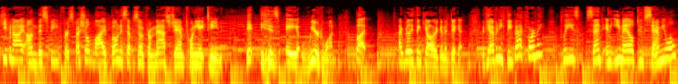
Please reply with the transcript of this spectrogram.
keep an eye on this feed for a special live bonus episode from MathsJam 2018. It is a weird one, but I really think y'all are going to dig it. If you have any feedback for me, please send an email to samuel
